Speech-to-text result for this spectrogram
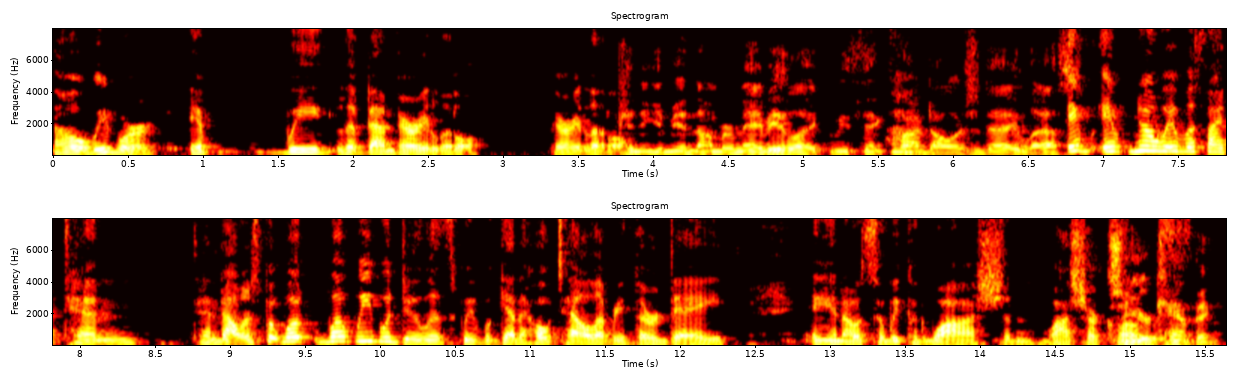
oh, we were, it, we lived on very little, very little. Can you give me a number maybe? Like we think $5 a day less? It, it, no, it was like ten, ten mm-hmm. dollars. But what, what we would do is we would get a hotel every third day, you know, so we could wash and wash our clothes. so you're camping.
